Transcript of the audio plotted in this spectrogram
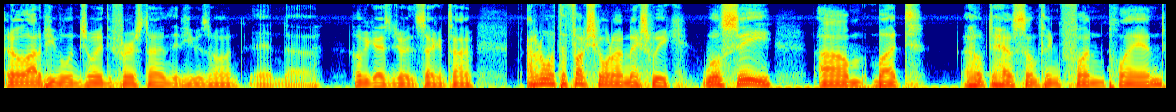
I know a lot of people enjoyed the first time that he was on, and uh hope you guys enjoyed the second time. I don't know what the fuck's going on next week. We'll see. Um, but I hope to have something fun planned.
